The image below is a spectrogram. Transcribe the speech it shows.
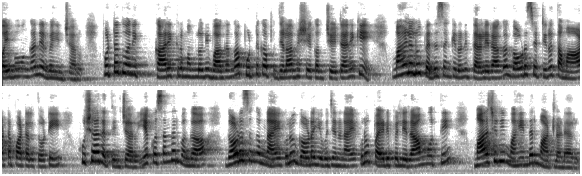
వైభవంగా నిర్వహించారు. పుట్టధ్వని కార్యక్రమంలోని భాగంగా పుట్టుక జలాభిషేకం చేయటానికి మహిళలు పెద్ద సంఖ్యలోని తరలిరాగా గౌడశెట్టిలు తమ ఆటపాటలతోటి హుషారెత్తించారు. ఈ యొక్క సందర్భంగా గౌడ సంఘం నాయకులు గౌడ యువజన నాయకులు పైడిపల్లి రామ్మూర్తి మార్చిడి మహేందర్ మాట్లాడారు.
